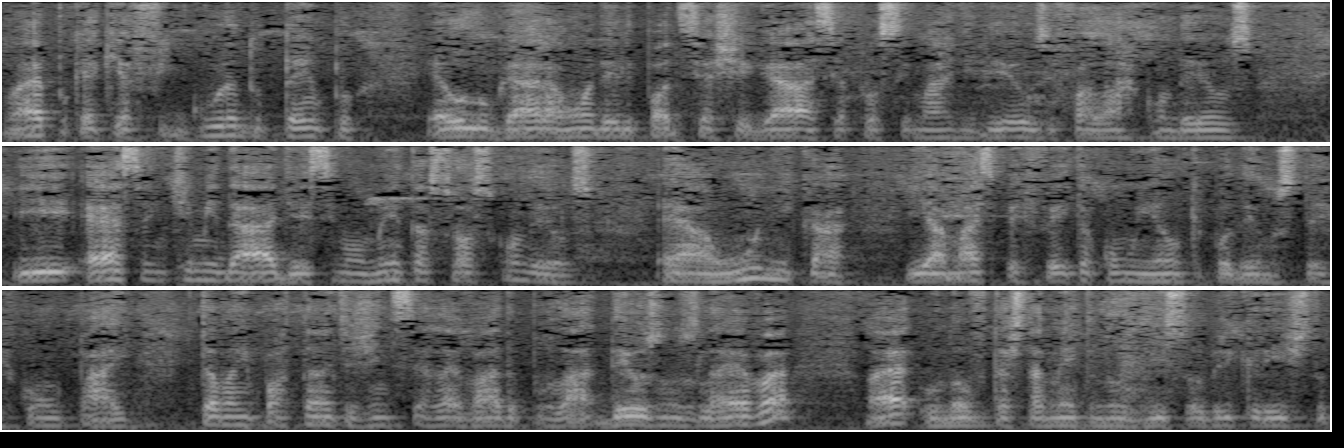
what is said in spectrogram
Não é porque aqui a figura do templo é o lugar aonde ele pode se achegar, se aproximar de Deus e falar com Deus. E essa intimidade, esse momento a sós com Deus, é a única e a mais perfeita comunhão que podemos ter com o Pai. Então é importante a gente ser levado por lá. Deus nos leva, é? o Novo Testamento nos diz sobre Cristo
